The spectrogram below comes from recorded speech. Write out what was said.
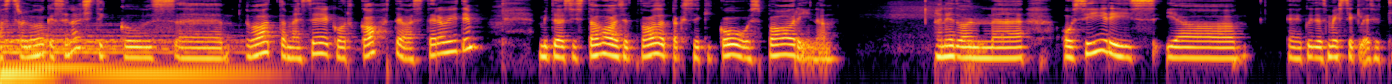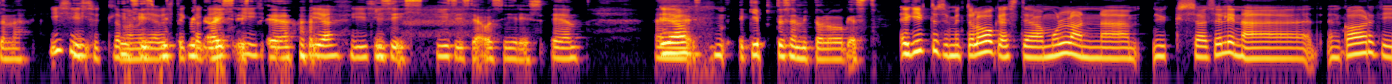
astroloogia sõnastikus e, vaatame seekord kahte asteroidi mida siis tavaliselt vaadataksegi koos paarina. Need on äh, Osiris ja äh, kuidas me eesti keeles ütleme? ISIS ütleme ISIS, meie vist ikkagi. ISIS, jah, ISIS, ISIS ja Osiris, jah ja.. Äh, Egiptuse mütoloogiast Egiptuse mütoloogiast ja mul on üks selline kaardi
